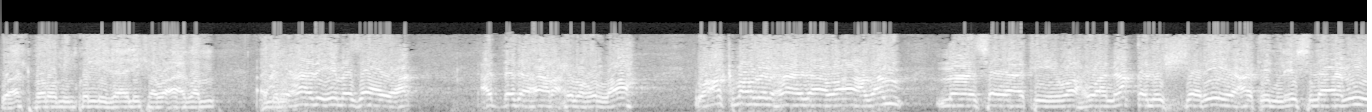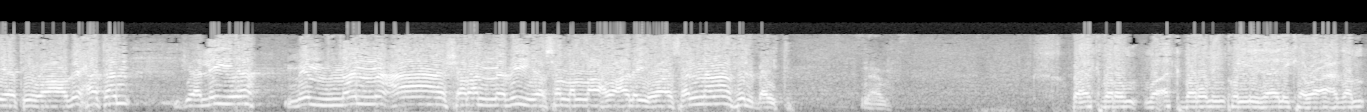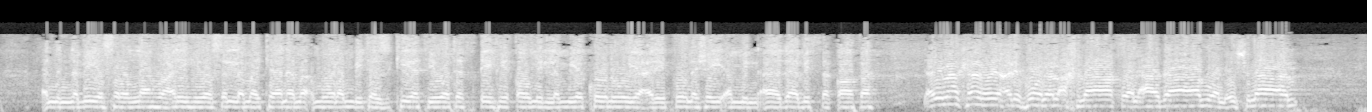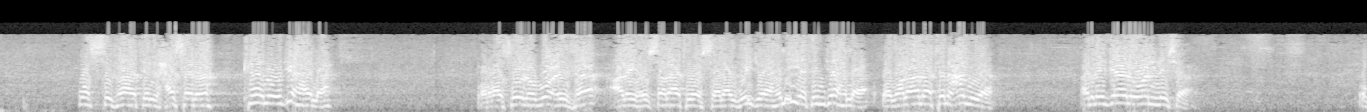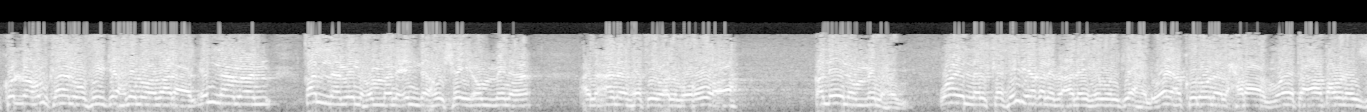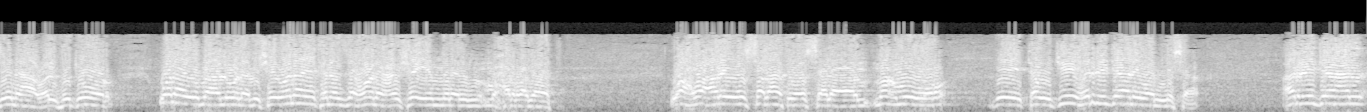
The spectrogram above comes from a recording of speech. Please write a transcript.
وأكبر من كل ذلك وأعظم أن يعني هذه مزايا عددها رحمه الله وأكبر من هذا وأعظم ما سيأتي وهو نقل الشريعة الإسلامية واضحة جلية ممن عاشر النبي صلى الله عليه وسلم في البيت. نعم. وأكبر, وأكبر من كل ذلك وأعظم أن النبي صلى الله عليه وسلم كان مأمورا بتزكية وتثقيف قوم لم يكونوا يعرفون شيئا من آداب الثقافة. يعني ما كانوا يعرفون الأخلاق والآداب والإسلام والصفات الحسنة كانوا جهلة. والرسول بعث عليه الصلاة والسلام في جاهلية جهلة وضلالة عمياء الرجال والنساء. وكلهم كانوا في جهل وضلال. إلا من قل منهم من عنده شيء من الأنفة والمروءة قليل منهم. وإلا الكثير يغلب عليهم الجهل ويأكلون الحرام ويتعاطون الزنا والفجور ولا يبالون بشيء ولا يتنزهون عن شيء من المحرمات. وهو عليه الصلاة والسلام مأمور بتوجيه الرجال والنساء. الرجال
